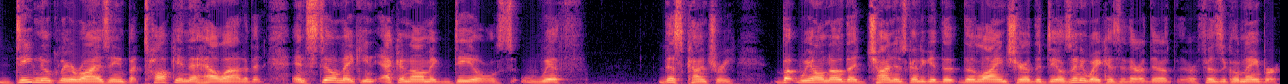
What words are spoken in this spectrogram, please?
denuclearizing but talking the hell out of it and still making economic deals with this country but we all know that China is going to get the, the lion's share of the deals anyway because they're their their physical neighbor.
